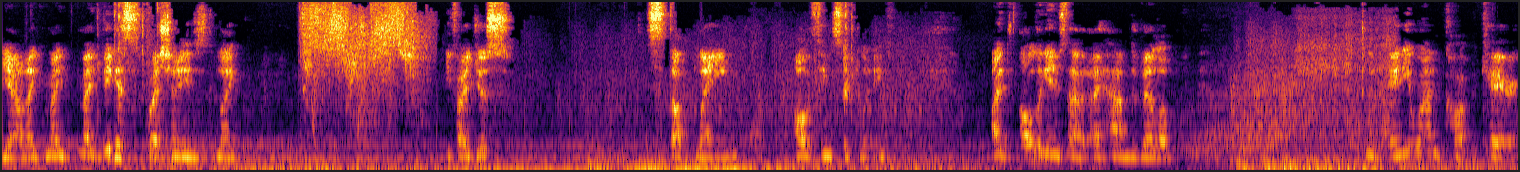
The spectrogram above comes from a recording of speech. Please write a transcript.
Yeah, like my my biggest question is like if I just stop playing all the things I play, I all the games that I have developed, would anyone care?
